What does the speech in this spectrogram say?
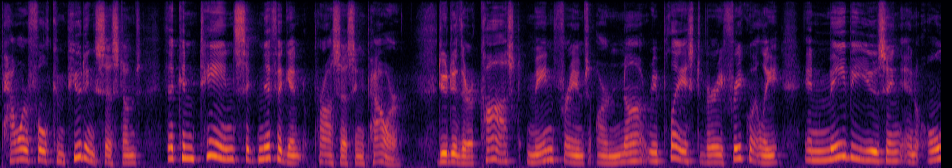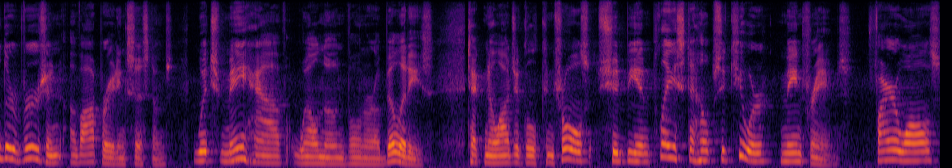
powerful computing systems that contain significant processing power. Due to their cost, mainframes are not replaced very frequently and may be using an older version of operating systems, which may have well-known vulnerabilities. Technological controls should be in place to help secure mainframes. Firewalls,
